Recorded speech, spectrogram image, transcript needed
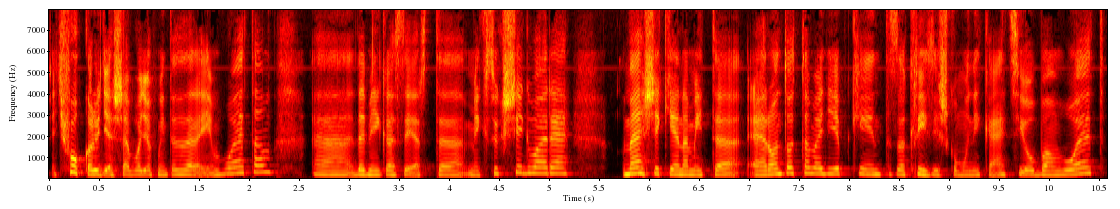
egy fokkal ügyesebb vagyok, mint az elején voltam, de még azért még szükség van rá. A másik ilyen, amit elrontottam egyébként, az a krízis kommunikációban volt,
